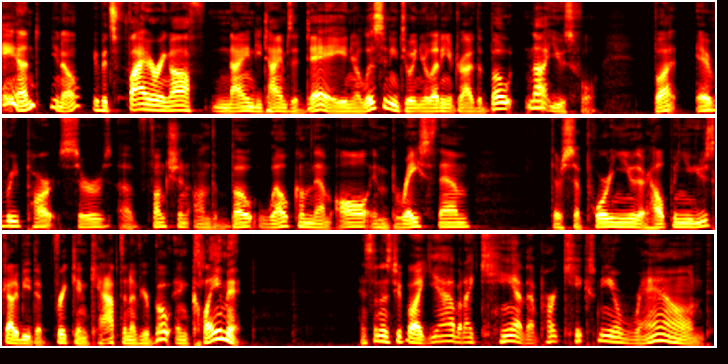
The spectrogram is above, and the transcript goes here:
And, you know, if it's firing off 90 times a day and you're listening to it and you're letting it drive the boat, not useful. But every part serves a function on the boat. Welcome them all, embrace them. They're supporting you, they're helping you. You just got to be the freaking captain of your boat and claim it. And sometimes people are like, yeah, but I can't. That part kicks me around.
